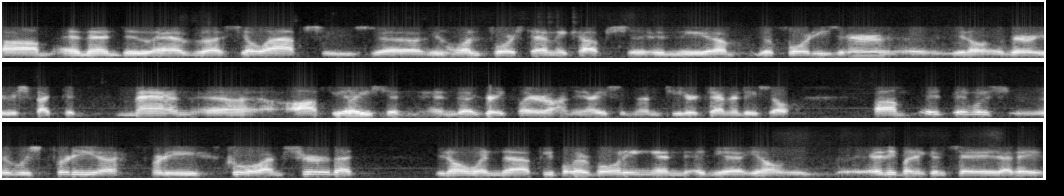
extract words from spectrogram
Um, and then to have uh, Syl Apps, who's uh, you know won four Stanley Cups in the um, the 40s there, uh, you know a very respected man uh, off the ice and, and a great player on the ice, and then Teeder Kennedy. So um, it, it was it was pretty uh, pretty cool. I'm sure that you know when uh, people are voting and and you you know anybody can say that hey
